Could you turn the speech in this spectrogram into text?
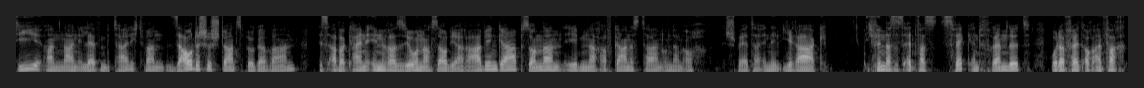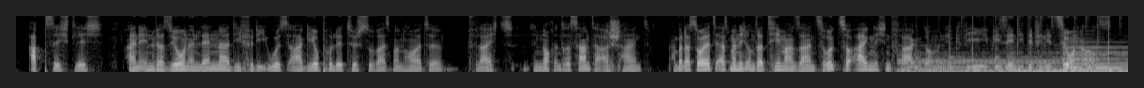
die an 9-11 beteiligt waren, saudische Staatsbürger waren, es aber keine Invasion nach Saudi-Arabien gab, sondern eben nach Afghanistan und dann auch später in den Irak. Ich finde, das ist etwas zweckentfremdet oder vielleicht auch einfach absichtlich eine Invasion in Länder, die für die USA geopolitisch, so weiß man heute, vielleicht noch interessanter erscheint. Aber das soll jetzt erstmal nicht unser Thema sein. Zurück zur eigentlichen Frage, Dominik. Wie, wie sehen die Definitionen aus?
